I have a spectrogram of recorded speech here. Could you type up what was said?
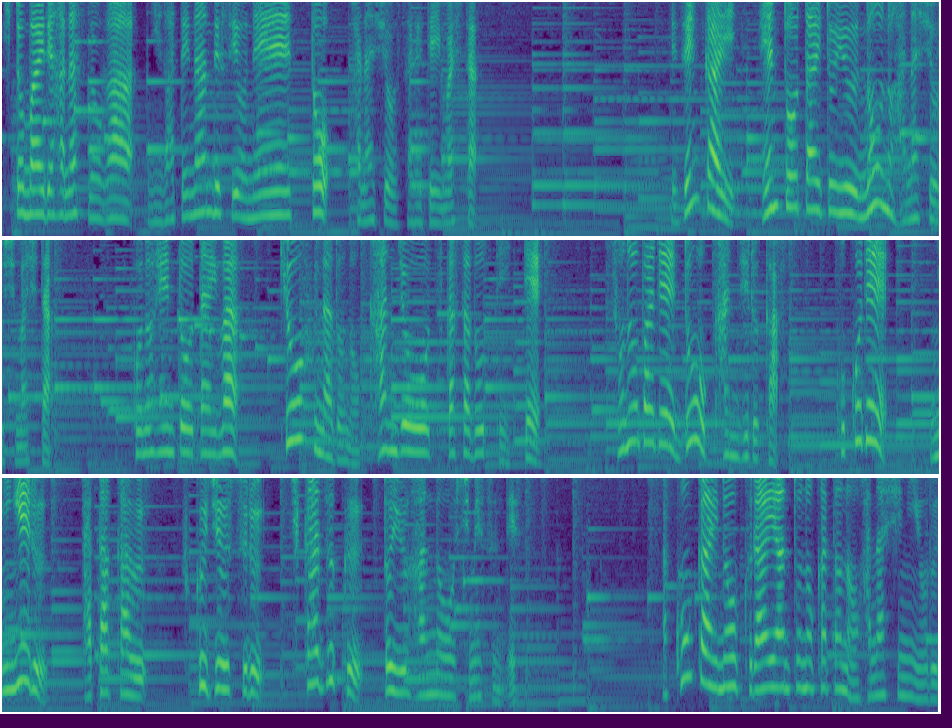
人前で話すのが苦手なんですよねと話をされていました前回扁桃体という脳の話をしましたこの扁桃体は恐怖などの感情を司っていてその場でどう感じるかここで逃げる戦う服従する近づくという反応を示すんです今回のクライアントの方のお話による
